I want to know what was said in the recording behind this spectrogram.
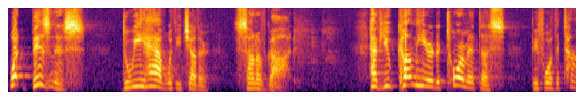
What business do we have with each other, Son of God? Have you come here to torment us before the time?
